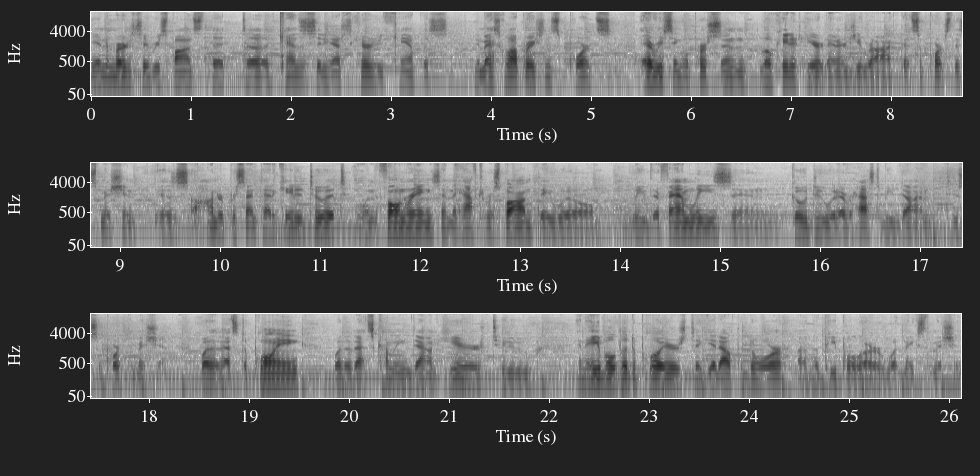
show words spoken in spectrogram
in emergency response that uh, Kansas City National Security Campus New Mexico Operations supports. Every single person located here at Energy Rock that supports this mission is 100% dedicated to it. When the phone rings and they have to respond, they will leave their families and go do whatever has to be done to support the mission. Whether that's deploying, whether that's coming down here to enable the deployers to get out the door, uh, the people are what makes the mission.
